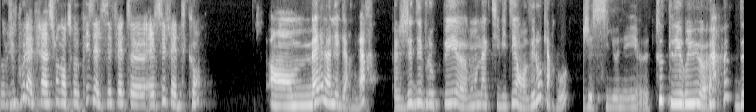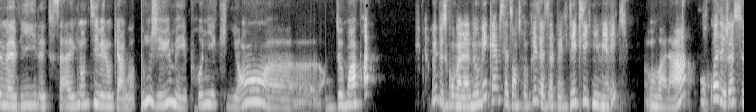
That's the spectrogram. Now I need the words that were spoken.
Donc du coup, la création d'entreprise, elle s'est faite, elle s'est faite quand? En mai l'année dernière, j'ai développé euh, mon activité en vélo cargo. J'ai sillonné euh, toutes les rues euh, de ma ville et tout ça avec mon petit vélo cargo. Donc j'ai eu mes premiers clients deux mois après. Oui, parce qu'on va la nommer quand même, cette entreprise, elle s'appelle Déclic Numérique. Voilà. Pourquoi déjà ce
